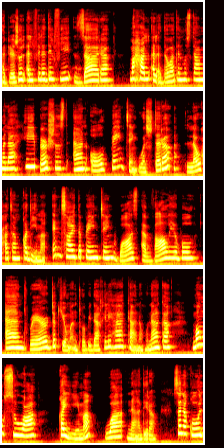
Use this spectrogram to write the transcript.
الرجل الفيلادلفي زار محل الأدوات المستعملة. He purchased an old painting واشترى لوحة قديمة. Inside the painting was a valuable and rare document. وبداخلها كان هناك موسوعة قيمة ونادرة سنقول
